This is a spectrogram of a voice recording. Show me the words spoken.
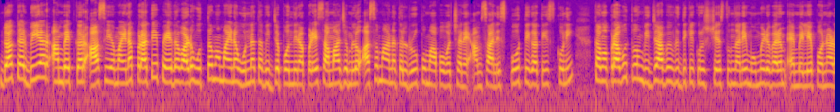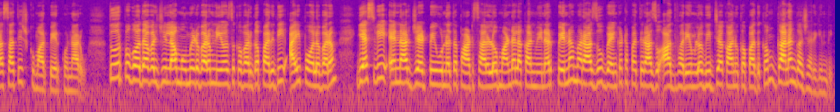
Doctor BR Ambedkar ఆశయమైన ప్రతి పేదవాడు ఉత్తమమైన ఉన్నత విద్య పొందినప్పుడే సమాజంలో అసమానతలు రూపుమాపవచ్చనే అంశాన్ని స్ఫూర్తిగా తీసుకుని తమ ప్రభుత్వం విద్యాభివృద్ధికి కృషి చేస్తుందని ముమ్మిడివరం ఎమ్మెల్యే పొన్నాడ సతీష్ కుమార్ పేర్కొన్నారు. తూర్పుగోదావరి జిల్లా ముమ్మిడివరం నియోజకవర్గ పరిధి ఐ పోలవరం ఎస్వీఎన్ఆర్ జెడ్పీ ఉన్నత పాఠశాలలో మండల కన్వీనర్ పిన్నమరాజు వెంకటపతిరాజు ఆధ్వర్యంలో విద్యా కానుక పథకం ఘనంగా జరిగింది.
